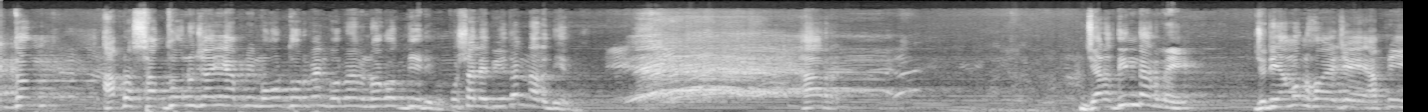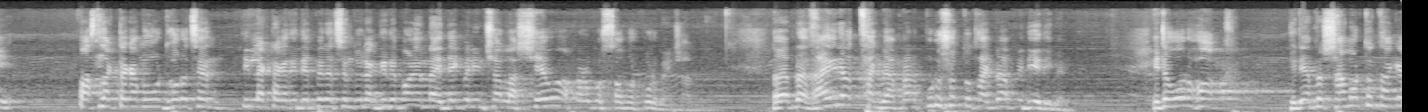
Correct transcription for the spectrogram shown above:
একদম, আপনার সাধ্য অনুযায়ী আপনি মোহর ধরবেন, বলবেন আমি নগদ দিয়ে দিব। পোষালে বিয়ে দেন নালে দিয়ে আর যারা দিনদার মেয়ে, যদি এমন হয় যে আপনি পাঁচ লাখ টাকা মোহর ধরেছেন, তিন লাখ টাকা দিতে পেরেছেন, দুই লাখ দিতে পারেন নাই, দেখবেন ইনশাল্লাহ সেও আপনার উপর সবর করবে ইনশাল্লাহ তবে আপনার গাইরাত থাকবে, আপনার পুরুষত্ব থাকবে, আপনি দিয়ে দিবেন। এটা ওর হক। যদি আপনার সামর্থ্য থাকে,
